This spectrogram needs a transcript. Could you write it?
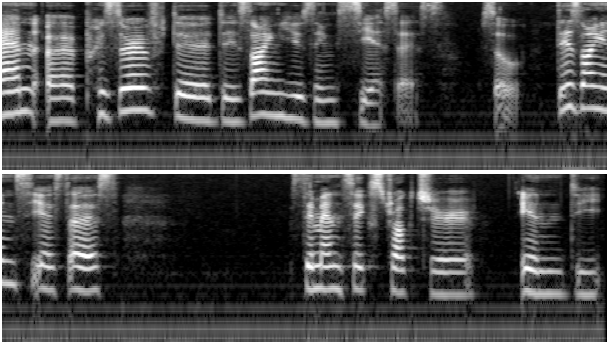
and uh, preserve the design using CSS. So design in CSS, semantic structure in the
